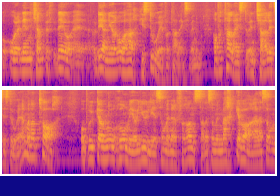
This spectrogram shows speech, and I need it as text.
Og, og det er en kjempe Det jo det han gjør også her, historiefortelling. Han forteller en kjærlighetshistorie, men han tar og bruker Romeo og Julie som en referanse eller som en merkevare eller som,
